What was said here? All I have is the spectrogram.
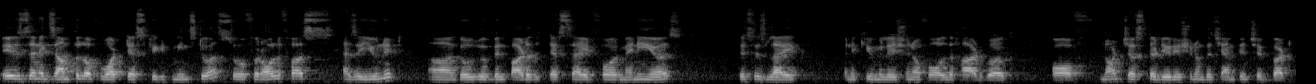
is an example of what Test cricket means to us. So, for all of us as a unit, uh, those who have been part of the Test side for many years, this is like an accumulation of all the hard work of not just the duration of the championship, but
